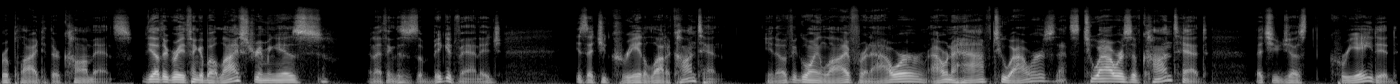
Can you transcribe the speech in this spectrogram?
reply to their comments. The other great thing about live streaming is, and I think this is a big advantage, is that you create a lot of content. You know, if you're going live for an hour, hour and a half, two hours, that's two hours of content that you just created,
